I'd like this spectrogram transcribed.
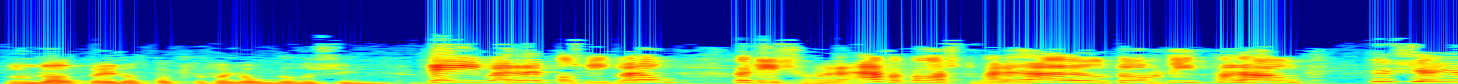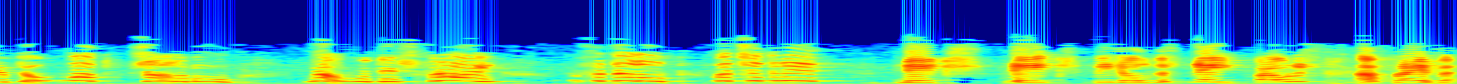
Laat mij dat pakje van jou dan eens zien. Nee, maar rimpels niet. Waarom? Het is ravenkost, waar een uil toch niet van houdt. Dus jij hebt ook wat, Salomo. Nou, het is vrij. Vertel op, wat zit erin? Niks, niks, bijzonders. Nee, Paulus, afblijven.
